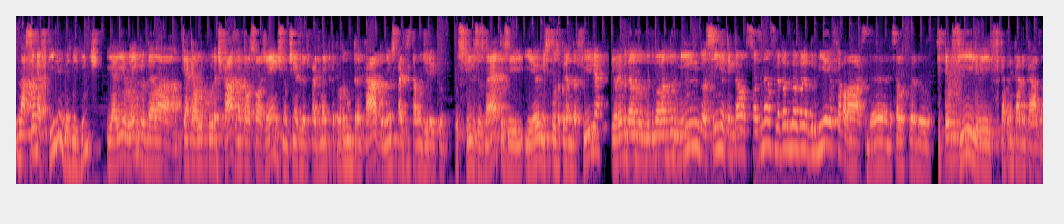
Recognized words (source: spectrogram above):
nasceu minha filha em 2020 e aí eu lembro dela tem aquela loucura de casa, né? Tava só a gente, não tinha ajuda de pai e de mãe porque tava todo mundo trancado, nem os pais visitavam direito os filhos, os netos e, e eu e minha esposa cuidando da filha. E eu lembro dela do, do meu lado dormindo, assim, eu tentava fazer, não, filha, adora, adora, dormia e eu ficava lá estudando, essa loucura do, de ter um filho e ficar trancado em casa.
